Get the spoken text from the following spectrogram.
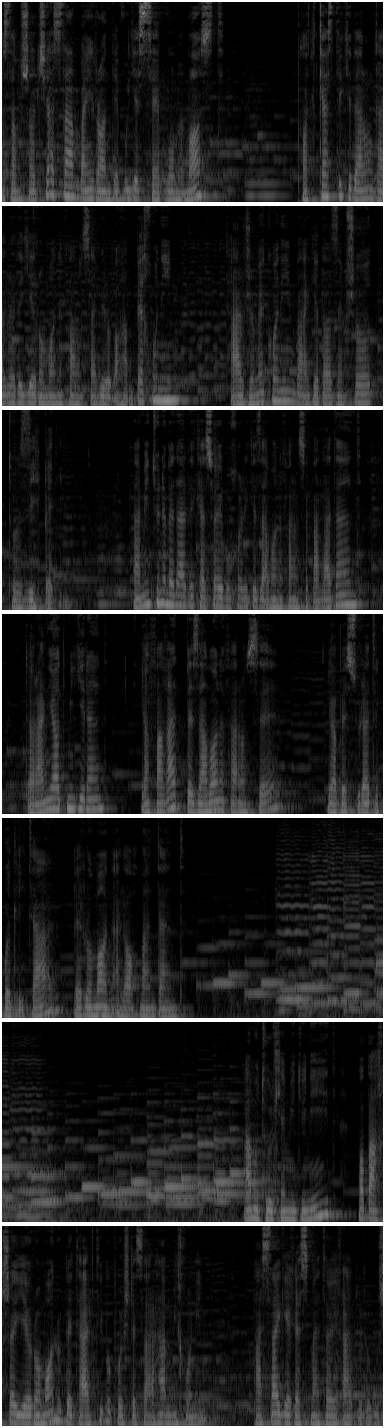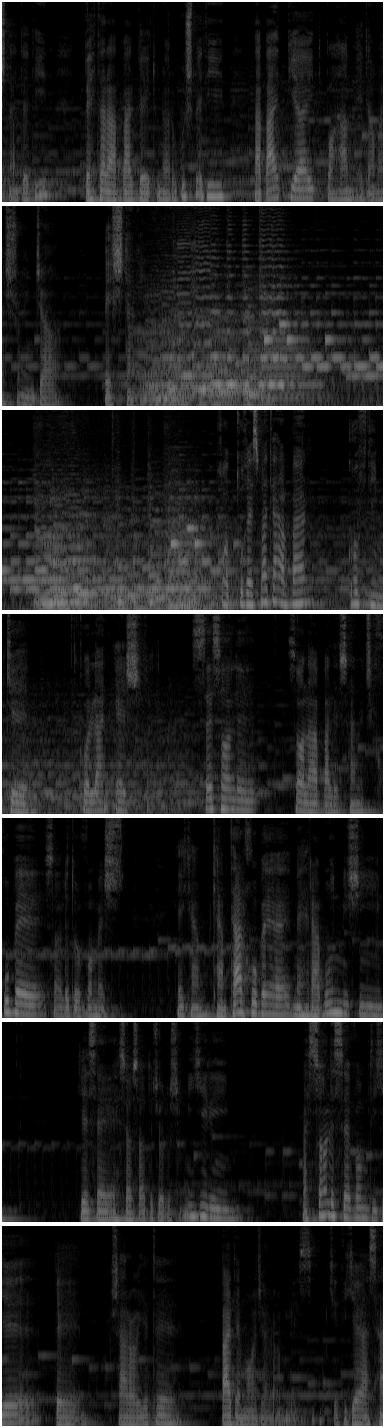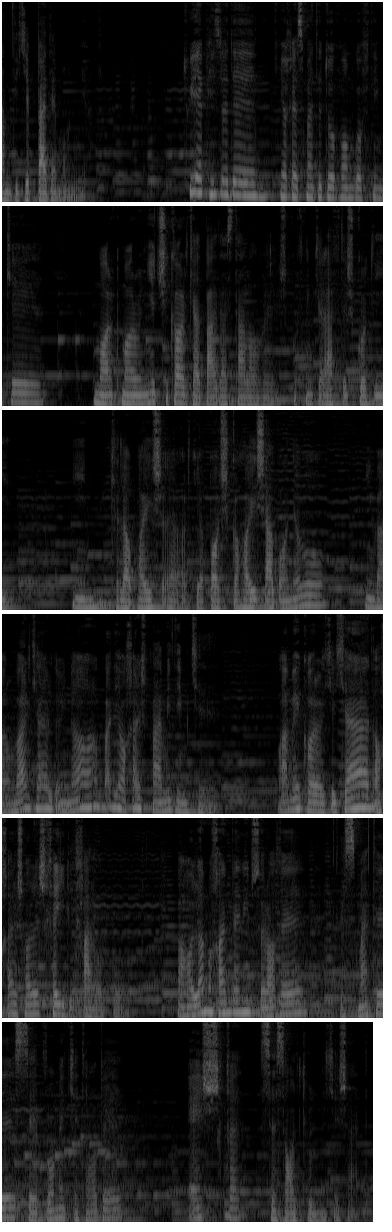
مصطفی شالچی هستم و این راندووی سوم ماست. پادکستی که در اون قرار یه رمان فرانسوی رو با هم بخونیم ترجمه کنیم و اگه لازم شد توضیح بدیم. و می‌تونه به درد کسایی بخوری که زبان فرانسه بلدند دارن یاد می‌گیرند یا فقط به زبان فرانسه یا به صورت کلیتر به رمان علاقمندند. همونطور که می‌دونید ما بخشای رمان رو به ترتیب و پشت سر هم می‌خونیم. پس اگه قسمت های قبلی رو گوش ندادید بهتر اول برید اونا رو گوش بدید و بعد بیایید با هم ادامش رو اینجا بشنویم. خب تو قسمت اول گفتیم که کلا عشق سه ساله سال اولش همه چی خوبه سال دومش یکم کمتر خوبه مهربون میشیم یه سری احساسات جلوش می‌گیریم و سال سوم دیگه به شرایط بد ماجرا می‌رسیم که دیگه از هم دیگه بدمون میاد. توی اپیزود یا قسمت دوم گفتیم که مارک مارونی چیکار کرد بعد از طلاقش؟ گفتیم که رفتش کلی این کلاب های یا باشگاه های شبانه و این ور کرد و اینا ولی آخرش فهمیدیم که و همه کارا که کرد آخرش حالش خیلی خراب بود. و حالا می‌خوایم بریم سراغ قسمت سوم کتاب عشق سه سال طول می‌کشد.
